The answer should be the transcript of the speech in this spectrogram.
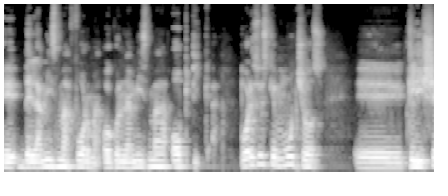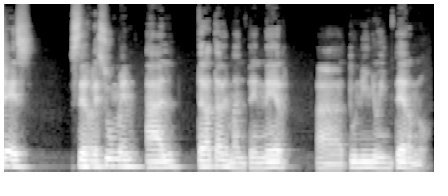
eh, de la misma forma o con la misma óptica. Por eso es que muchos eh, clichés se resumen al trata de mantener a tu niño interno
